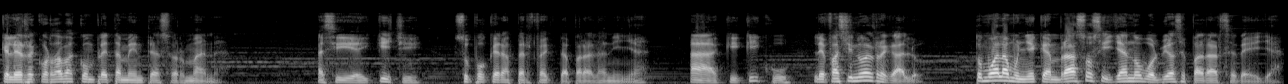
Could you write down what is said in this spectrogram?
que le recordaba completamente a su hermana. Así Eikichi supo que era perfecta para la niña. A Kikiku le fascinó el regalo. Tomó a la muñeca en brazos y ya no volvió a separarse de ella.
